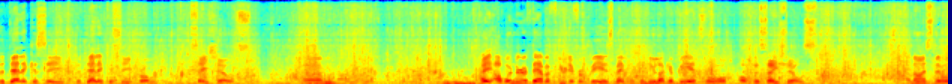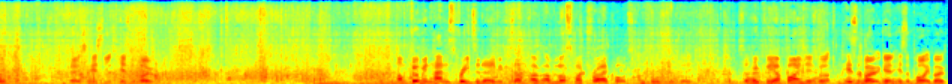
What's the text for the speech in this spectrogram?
the delicacy, the delicacy from Seychelles. Um, hey, I wonder if they have a few different beers. Maybe we can do like a beer tour of the Seychelles. A nice little. Okay, so here's, the- here's the boat. I'm filming hands free today because I've, I've, I've lost my tripod, unfortunately. So hopefully I find it. But here's the boat again. Here's the party boat.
